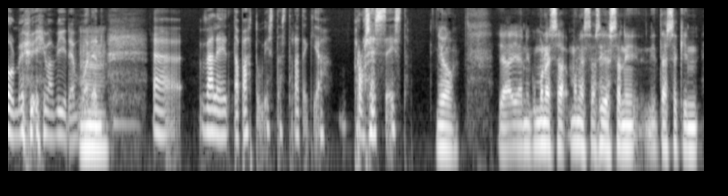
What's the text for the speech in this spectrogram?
3-5 vuoden mm. ää, välein tapahtuvista strategiaprosesseista. Joo, ja, ja niin kuin monessa, monessa asiassa, niin, niin tässäkin –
